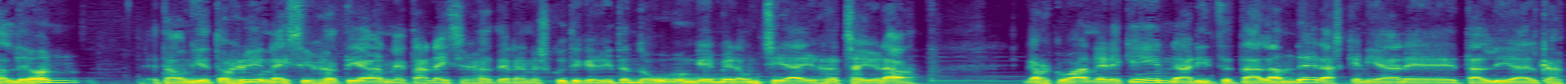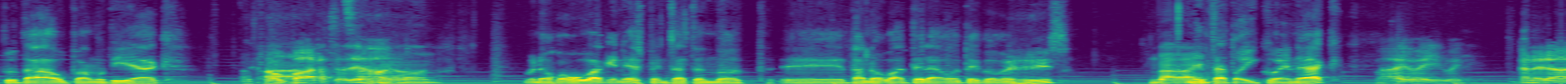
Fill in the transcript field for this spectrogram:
Txaldeon, eta ongi etorri naiz irratian, eta naiz irratiaren eskutik egiten dugu game erauntzia irratsaiora. Gaurkoan, erekin, Aritz eta Lander, azkenian e, taldia elkartuta, haupa mutiak. Haupa, arratsaldeon. Bueno, goguak inez, pentsatzen dut, e, dano batera goteko berriz. Ba, bai. Mentzat oikoenak. Bai, bai, bai. Ganera,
